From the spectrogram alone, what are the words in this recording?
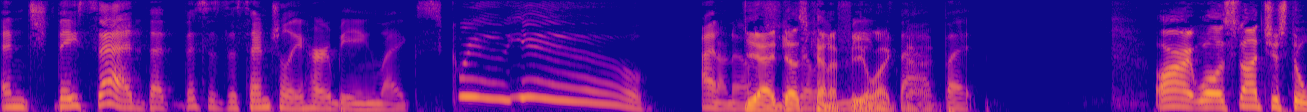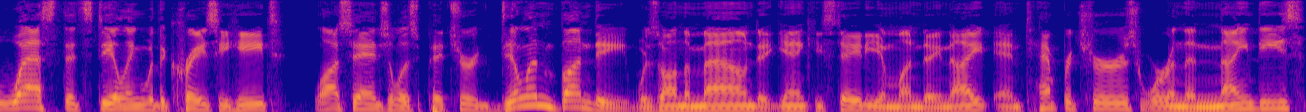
and sh- they said that this is essentially her being like, screw you. I don't know. Yeah, it does really kinda feel means like that. but All right. Well, it's not just the West that's dealing with the crazy heat. Los Angeles pitcher Dylan Bundy was on the mound at Yankee Stadium Monday night, and temperatures were in the 90s.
